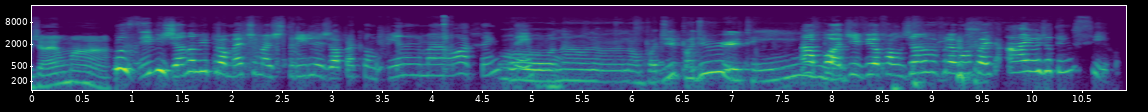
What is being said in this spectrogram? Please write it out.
Tipo, já é uma. Inclusive, Jana me promete umas trilhas lá pra Campinas, mas ó, tem oh, tempo. Não, não, não, Pode, pode vir, tem. Ah, pode vir. Eu falo, Jana, vou fazer alguma coisa. Ai, hoje eu tenho circo.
